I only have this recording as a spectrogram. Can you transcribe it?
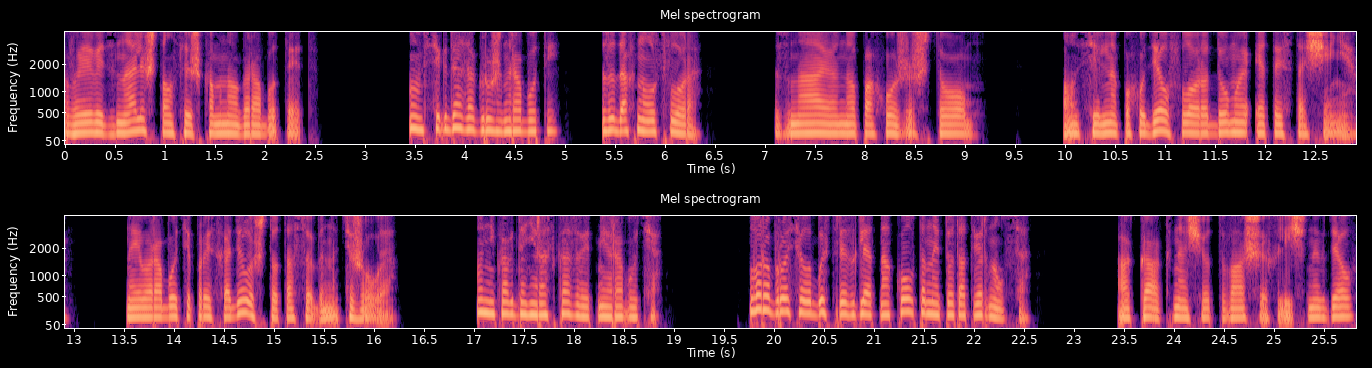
Вы ведь знали, что он слишком много работает. Он всегда загружен работой, задохнулась Флора. Знаю, но похоже, что он сильно похудел, Флора, думаю, это истощение. На его работе происходило что-то особенно тяжелое. Он никогда не рассказывает мне о работе. Флора бросила быстрый взгляд на Колтона, и тот отвернулся. «А как насчет ваших личных дел?»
